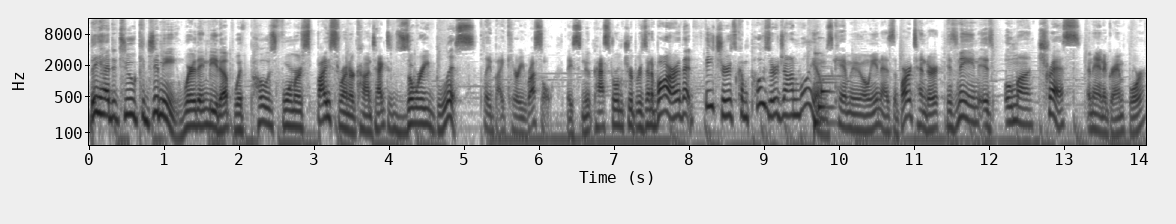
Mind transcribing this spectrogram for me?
They head to Kijimi, where they meet up with Poe's former Spice Runner contact Zorii Bliss, played by Keri Russell. They snoop past stormtroopers in a bar that features composer John Williams, cameoing as the bartender. His name is Oma Tres, an anagram for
